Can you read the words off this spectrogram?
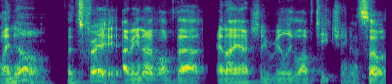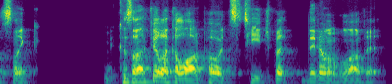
I know. It's great. I mean, I love that. And I actually really love teaching. And so it's like, because I feel like a lot of poets teach, but they don't love it.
